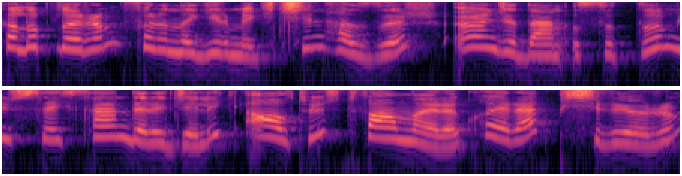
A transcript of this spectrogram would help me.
Kalıplarım fırına girmek için hazır. Önceden ısıttığım 180 derecelik alt üst fanlara koyarak pişiriyorum.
